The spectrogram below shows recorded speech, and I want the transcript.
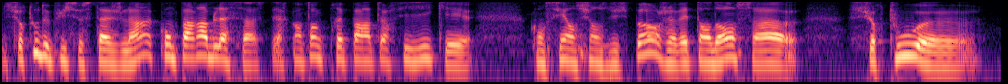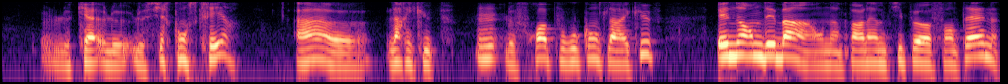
surtout depuis ce stage-là, comparable à ça. C'est-à-dire qu'en tant que préparateur physique et conseiller en sciences du sport, j'avais tendance à euh, surtout euh, le, ca- le- le circonscrire à euh, la récup. Mm. Le froid pour ou contre la récup. Énorme débat, hein, on en parlait un petit peu off antenne.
